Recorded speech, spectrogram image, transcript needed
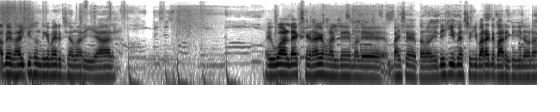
আবে ভাই, পিছন থেকে মেরে দিছে আমার, ইয়ার। ভাই ওয়ার্ল্ড এক সেকেন্ড আগে ফেলাইলে মানে বাইসে যেতাম আমি। দেখি ম্যাচটা কি বাড়াইতে পারি কিনা ওরা।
